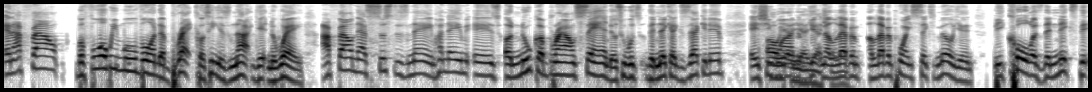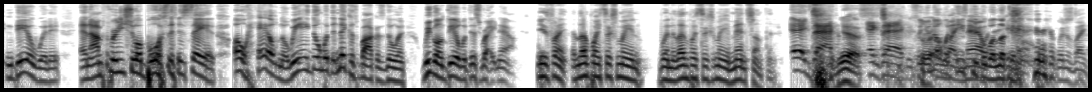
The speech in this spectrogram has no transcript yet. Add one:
And I found before we move on to Brett, because he is not getting away, I found that sister's name. Her name is Anucha Browne Sanders, who was the Knicks executive, and she oh, wound yeah, up yeah, getting yeah, 11, 11.6 million because the Knicks didn't deal with it. And I'm pretty sure Boston is saying, oh, hell no, we ain't doing what the Knickerbockers doing. We're gonna deal with this right now. It's funny. Eleven point six million when eleven point six million meant something. Exactly. Yes. Exactly. So Correct. you know what Like these now, people were looking at. which is like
